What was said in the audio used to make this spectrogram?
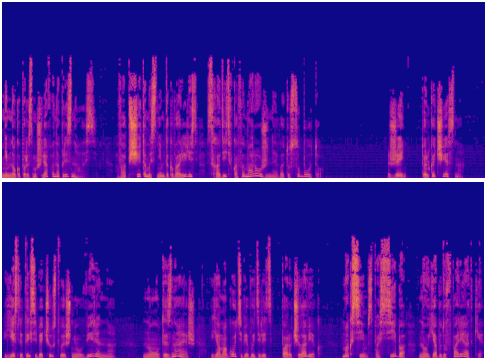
Немного поразмышляв, она призналась. «Вообще-то мы с ним договорились сходить в кафе «Мороженое» в эту субботу». «Жень, только честно, если ты себя чувствуешь неуверенно, ну, ты знаешь, я могу тебе выделить пару человек». «Максим, спасибо, но я буду в порядке.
